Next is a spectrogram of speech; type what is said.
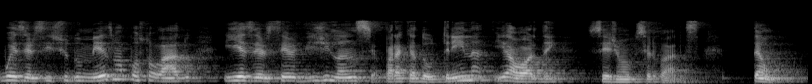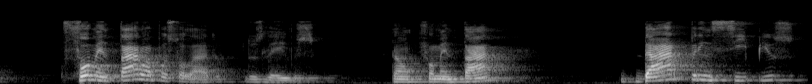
o exercício do mesmo apostolado e exercer vigilância para que a doutrina e a ordem sejam observadas. Então, fomentar o apostolado dos leigos. Então, fomentar, dar princípios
